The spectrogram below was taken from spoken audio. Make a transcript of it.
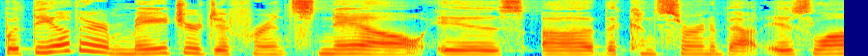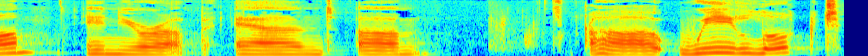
But the other major difference now is uh, the concern about Islam in Europe. And um, uh, we looked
